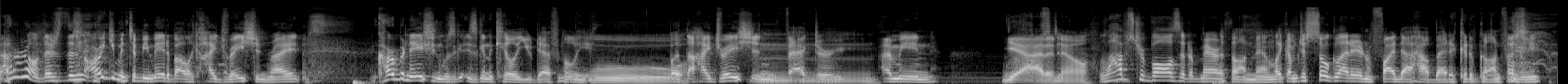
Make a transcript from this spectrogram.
I don't know. There's there's an argument to be made about like hydration, right? Carbonation was is going to kill you definitely. Ooh, But the hydration hmm. factor, I mean, yeah, I don't know. Lobster balls at a marathon, man. Like, I'm just so glad I didn't find out how bad it could have gone for me.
